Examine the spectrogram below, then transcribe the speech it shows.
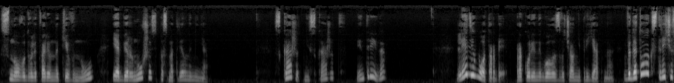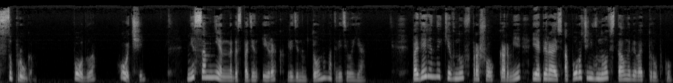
снова удовлетворенно кивнул и, обернувшись, посмотрел на меня. Скажет, не скажет. Интрига. «Леди Уотерби», — прокуренный голос звучал неприятно, — «вы готовы к встрече с супругом?» «Подло. Очень». «Несомненно, господин Ирек», — ледяным тоном ответила я. Поверенный, кивнув, прошел к корме и, опираясь о поручень, вновь стал набивать трубку.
